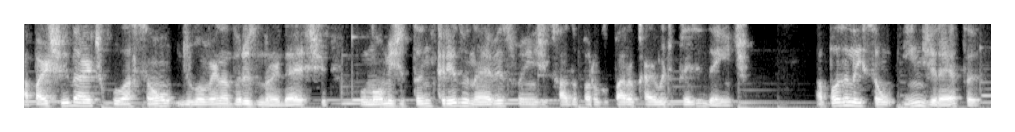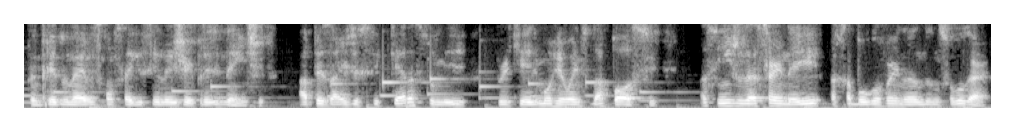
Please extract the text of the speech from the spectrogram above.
A partir da articulação de governadores do Nordeste, o nome de Tancredo Neves foi indicado para ocupar o cargo de presidente. Após a eleição indireta, Tancredo Neves consegue se eleger presidente, apesar de sequer assumir porque ele morreu antes da posse. Assim, José Sarney acabou governando no seu lugar.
